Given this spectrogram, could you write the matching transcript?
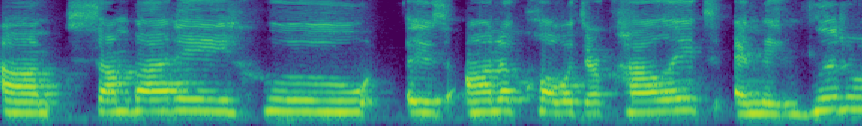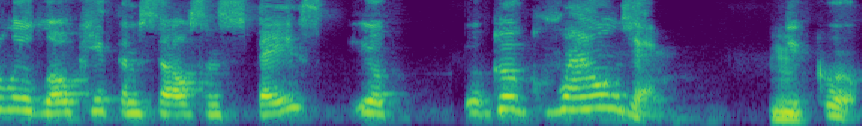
Um, somebody who is on a call with their colleagues and they literally locate themselves in space, you're, you're grounding mm. group.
